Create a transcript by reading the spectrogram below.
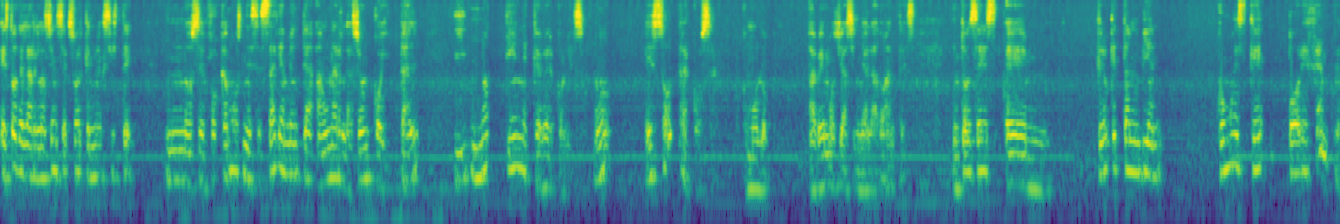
esto de la relación sexual que no existe, nos enfocamos necesariamente a, una relación coital y no tiene que ver con eso, ¿no? Es otra cosa, como lo habemos ya señalado antes. Entonces, em, creo que también, ¿cómo es que, por ejemplo,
